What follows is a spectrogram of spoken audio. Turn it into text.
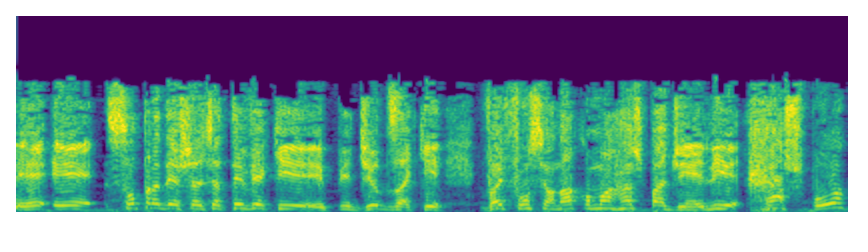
é, é, só para deixar, já teve aqui pedidos aqui, vai funcionar como uma raspadinha. Ele raspou,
